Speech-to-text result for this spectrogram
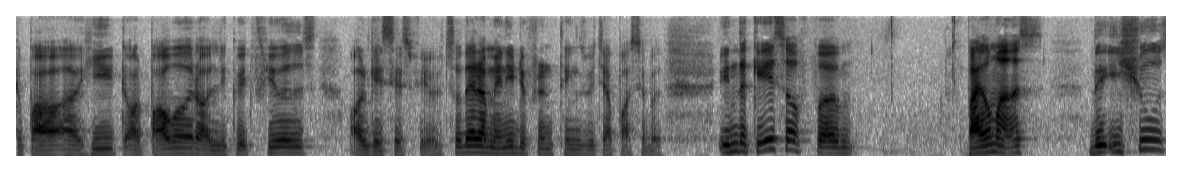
to power, uh, heat or power or liquid fuels or gaseous fuels. So, there are many different things which are possible. In the case of um, biomass, the issues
